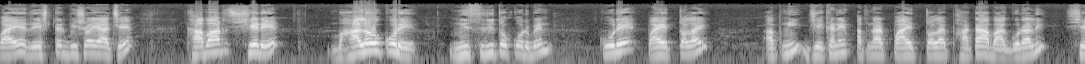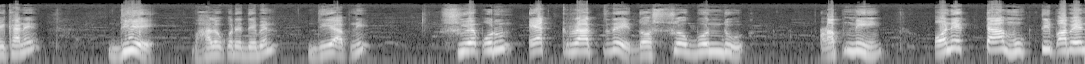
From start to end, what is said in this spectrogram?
পায়ে রেস্টের বিষয় আছে। খাবার সেরে ভালো করে মিশ্রিত করবেন করে পায়ের তলায় আপনি যেখানে আপনার পায়ের তলায় ফাটা বা গোড়ালি, সেখানে দিয়ে ভালো করে দেবেন। দিয়ে আপনি শুয়ে পড়ুন। এক রাত্রে দর্শক বন্ধু, আপনি অনেকটা মুক্তি পাবেন।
